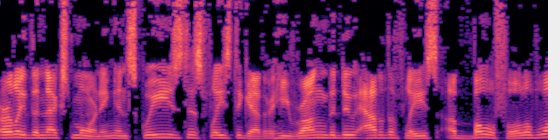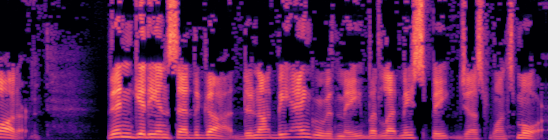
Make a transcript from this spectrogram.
early the next morning and squeezed his fleece together, he wrung the dew out of the fleece, a bowlful of water. Then Gideon said to God, Do not be angry with me, but let me speak just once more.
